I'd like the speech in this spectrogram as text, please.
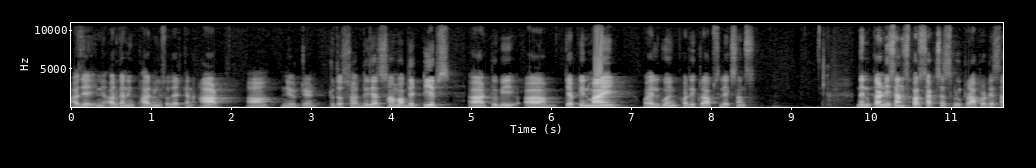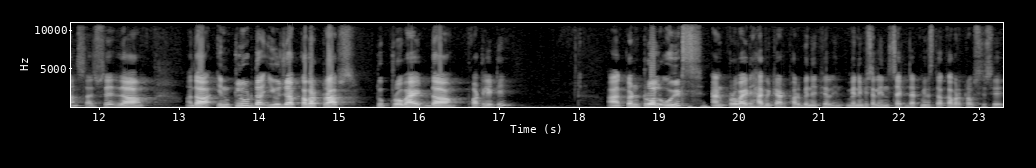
as a in organic farming. So, that can add uh, nutrient to the soil. These are some of the tips uh, to be uh, kept in mind while going for the crop selections. Then conditions for successful crop rotations as say the, the include the use of cover crops to provide the fertility, uh, control weeds and provide habitat for beneficial, beneficial insect. That means, the cover crops is a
